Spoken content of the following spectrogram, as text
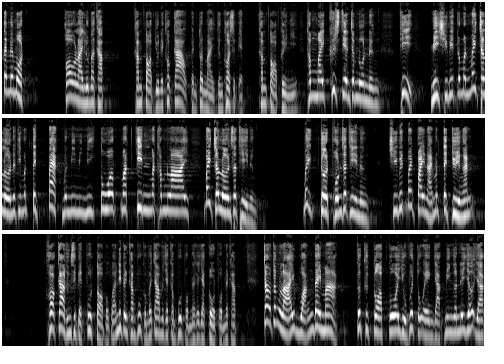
เต็มไปหมด เพราะอะไรรู้ไหมครับคำตอบอยู่ในข้อ 9 เป็นต้นใหม่ถึงข้อ 11คำตอบคืออย่างนี้ทำไมคริสเตียนจำนวนหนึ่งที่มีชีวิตแล้วมันไม่เจริญนาทีมันติดแป๊กมันมีมีมีตัวมากินมาทำลาย ไม่เจริญสักทีหนึ่งไม่เกิดผลสักทีหนึ่งชีวิตไม่ไปไหนมันติดอยู่อย่างนั้น ข้อ9ถึง11 พูดต่อบอกว่า นี่เป็นคำพูดของพระเจ้าไม่ใช่คำพูดผมนะครับอย่าโกรธผมนะครับ เจ้าทั้งหลายหวังได้มาก ก็คือกอบโกยอยู่เพื่อตัวเอง อยากมีเงินได้เยอะอยาก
